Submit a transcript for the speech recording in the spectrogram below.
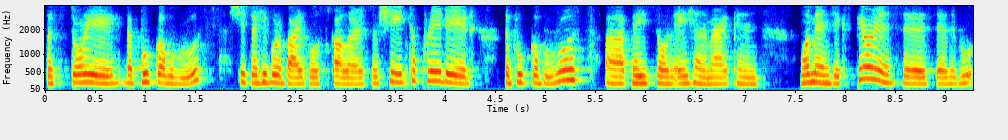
the story, the book of Ruth. She's a Hebrew Bible scholar. So she interpreted the book of Ruth uh, based on Asian American women's experiences. And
